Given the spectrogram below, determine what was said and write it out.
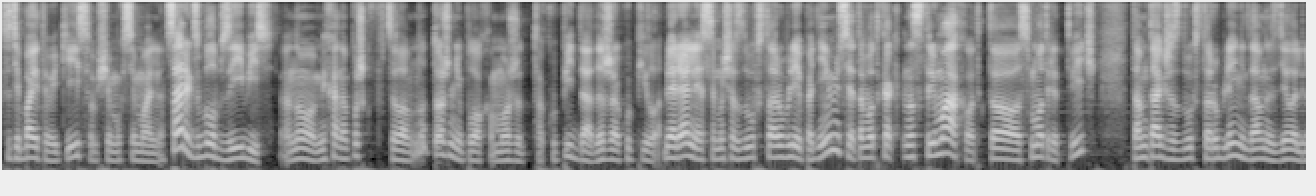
Кстати, байтовый кейс вообще максимально. Сарикс было бы заебись, но механопушка в целом, ну, тоже неплохо, может окупить, да, даже окупила. Бля, реально, если мы сейчас с 200 рублей поднимемся, это вот как на стримах, вот кто смотрит Twitch, там также с 200 рублей недавно сделали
